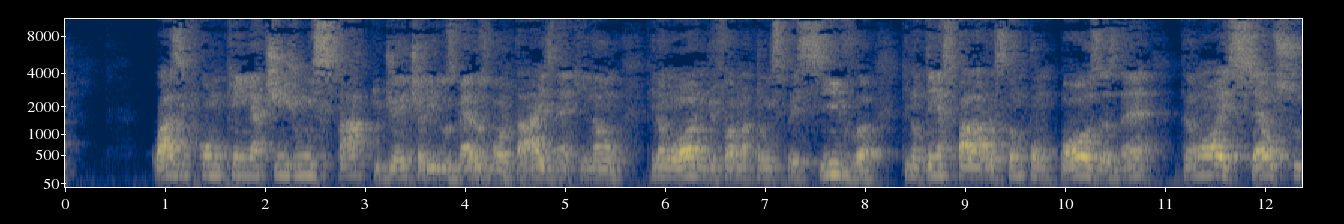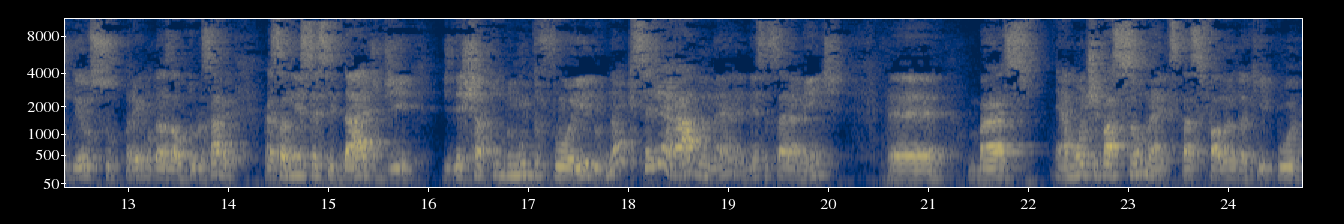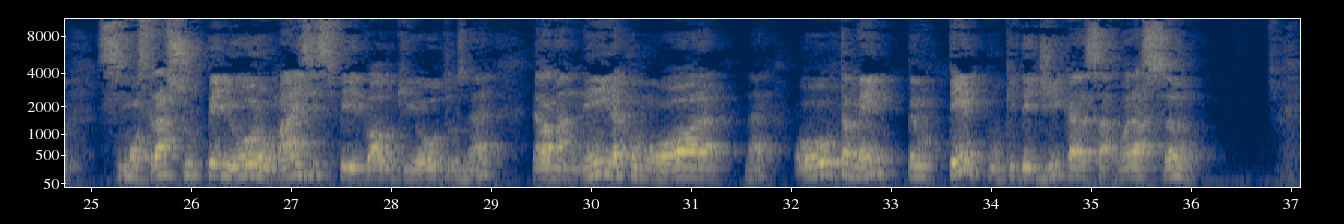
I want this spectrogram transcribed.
quase como quem atinge um status diante ali dos meros mortais, né, que não que não oram de forma tão expressiva, que não tem as palavras tão pomposas, né? Então, ó excelso Deus supremo das alturas, sabe? Com essa necessidade de, de deixar tudo muito florido, não que seja errado, né, necessariamente, é, mas é a motivação né, que está se falando aqui por se mostrar superior ou mais espiritual do que outros, né? pela maneira como ora, né? Ou também pelo tempo que dedica a essa oração.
